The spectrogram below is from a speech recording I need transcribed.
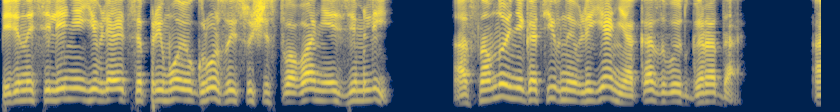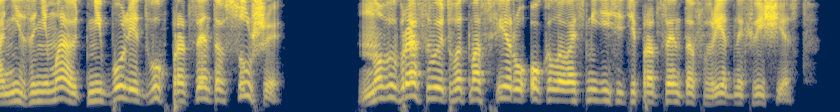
Перенаселение является прямой угрозой существования Земли. Основное негативное влияние оказывают города. Они занимают не более 2% суши, но выбрасывают в атмосферу около 80% вредных веществ.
